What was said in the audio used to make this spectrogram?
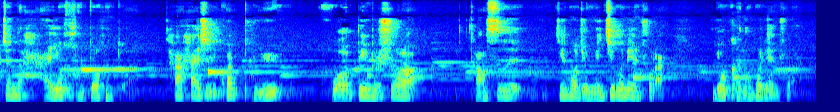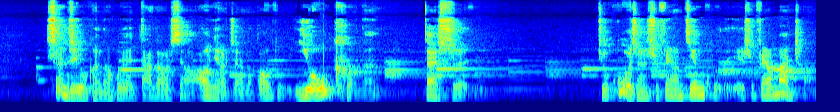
真的还有很多很多。他还是一块璞玉。我并不是说唐斯今后就没机会练出来，有可能会练出来，甚至有可能会达到像奥尼尔这样的高度，有可能。但是，就过程是非常艰苦的，也是非常漫长的。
